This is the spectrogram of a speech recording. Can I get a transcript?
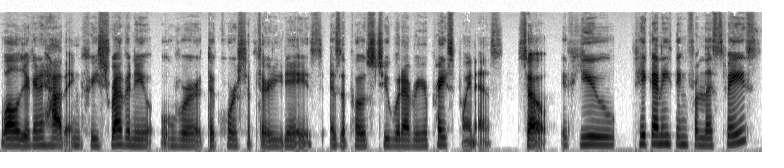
well, you're going to have increased revenue over the course of 30 days as opposed to whatever your price point is. So if you take anything from this space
